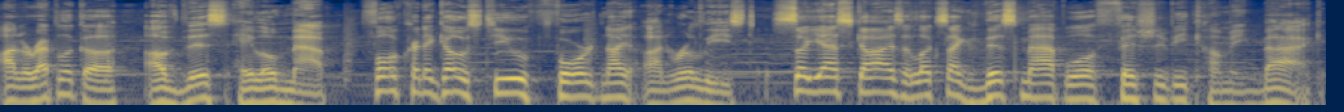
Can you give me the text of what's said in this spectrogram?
on a replica of this Halo map. Full credit goes to Fortnite Unreleased. So yes guys, it looks like this map will officially be coming back.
